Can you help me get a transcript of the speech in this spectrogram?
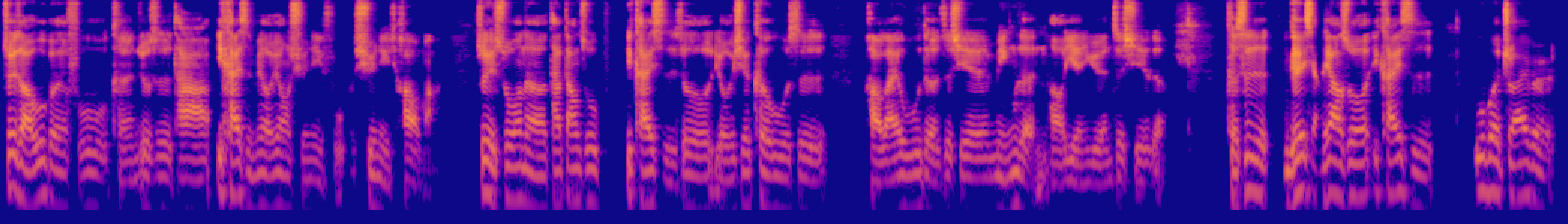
最早 Uber 的服务，可能就是他一开始没有用虚拟服虚拟号码，所以说呢，他当初一开始就有一些客户是好莱坞的这些名人哈演员这些的，可是你可以想象说，一开始 Uber driver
